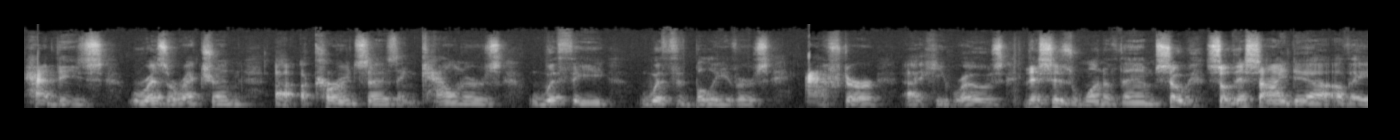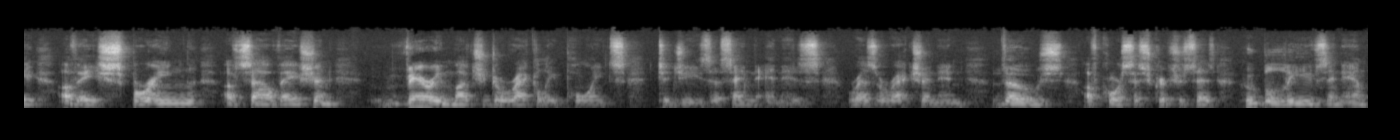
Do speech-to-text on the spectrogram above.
had these resurrection uh, occurrences, encounters with the with the believers after uh, he rose. This is one of them. So, so this idea of a of a spring of salvation very much directly points to Jesus and, and his resurrection. And those, of course, as scripture says, who believes in him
